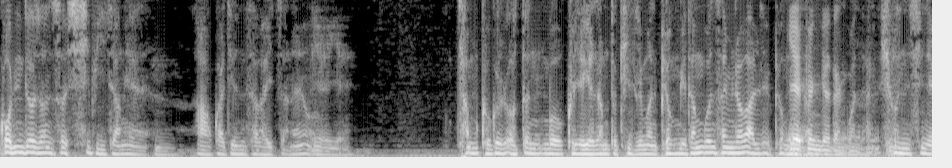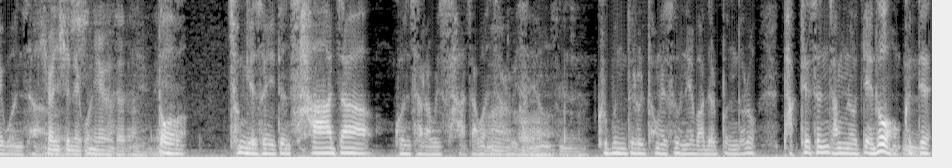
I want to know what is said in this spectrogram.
고린도전서 12장에 음. 아홉 가지 은사가 있잖아요. 예, 예. 참 그걸 어떤 뭐 그 얘기하자면 또 길지만 병계당 권사님이라고 알죠? 병계당. 예, 병계단 권사님. 현신의 권사. 현신의 신의 권사. 은사다. 또 청계선에 있던 사자 권사라고 해서 사자 권사라고 아, 있어요. 어, 음. 그분들을 통해서 은혜 받을 분들로 박태선 장로 때도 그때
